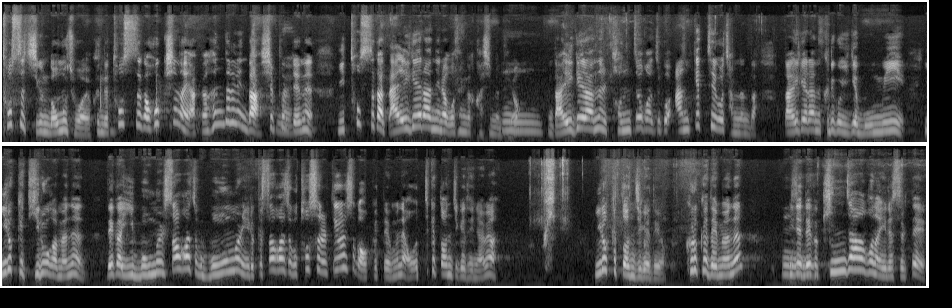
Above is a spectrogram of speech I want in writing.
토스 지금 너무 좋아요. 근데 토스가 혹시나 약간 흔들린다 싶을 네. 때는 이 토스가 날계란이라고 생각하시면 돼요. 음. 날계란을 던져가지고 안 깨트리고 잡는다. 날계란 그리고 이게 몸이 이렇게 뒤로 가면은 내가 이 몸을 써가지고 몸을 이렇게 써가지고 토스를 띄울 수가 없기 때문에 어떻게 던지게 되냐면 휙 이렇게 던지게 돼요. 그렇게 되면은 이제 음. 내가 긴장하거나 이랬을 때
